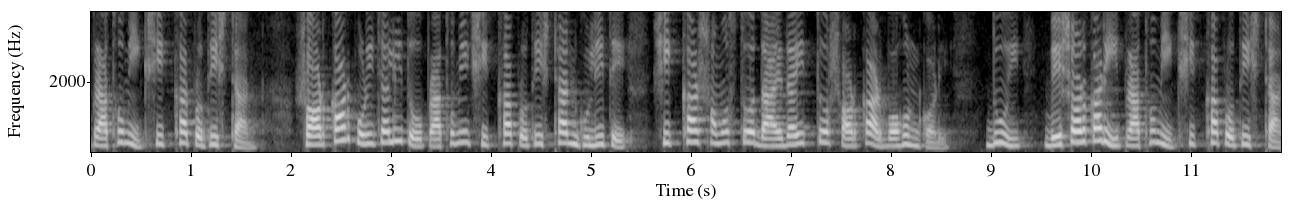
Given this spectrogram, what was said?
প্রাথমিক শিক্ষা প্রতিষ্ঠান। সরকার পরিচালিত প্রাথমিক শিক্ষা প্রতিষ্ঠানগুলিতে শিক্ষার সমস্ত দায় দায়িত্ব সরকার বহন করে। দুই, বেসরকারি প্রাথমিক শিক্ষা প্রতিষ্ঠান।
